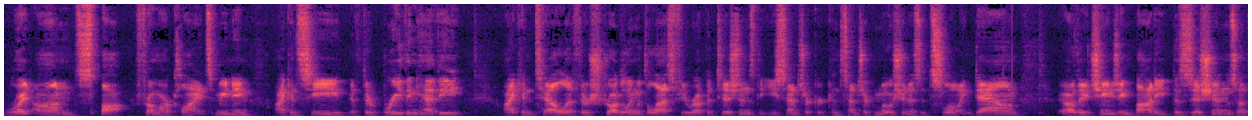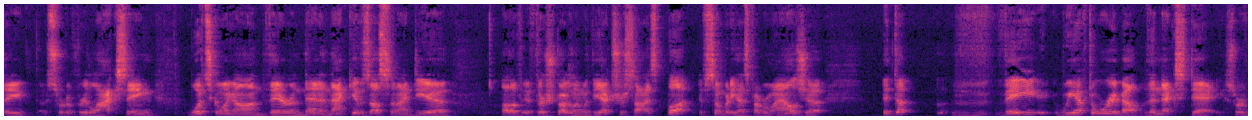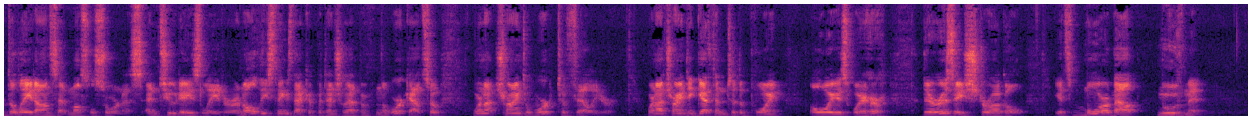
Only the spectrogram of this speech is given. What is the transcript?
right on spot from our clients, meaning I can see if they're breathing heavy, I can tell if they're struggling with the last few repetitions, the eccentric or concentric motion, is it slowing down? Are they changing body positions? Are they sort of relaxing? What's going on there and then? And that gives us an idea of if they're struggling with the exercise. But if somebody has fibromyalgia, it does they we have to worry about the next day, sort of delayed onset muscle soreness, and two days later, and all these things that could potentially happen from the workout. So we're not trying to work to failure. We're not trying to get them to the point always where there is a struggle. It's more about movement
